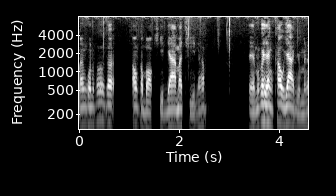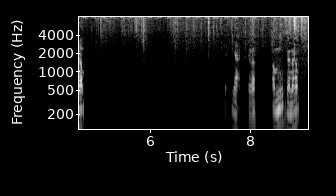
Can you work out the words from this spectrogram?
บางคนเขาก็เอากระบอกฉีดยามาฉีดนะครับ แต่มันก็ยังเข้ายากอยู่เหมือนครับยากเดี๋ยวก่อนเอามีดกันนะครับ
